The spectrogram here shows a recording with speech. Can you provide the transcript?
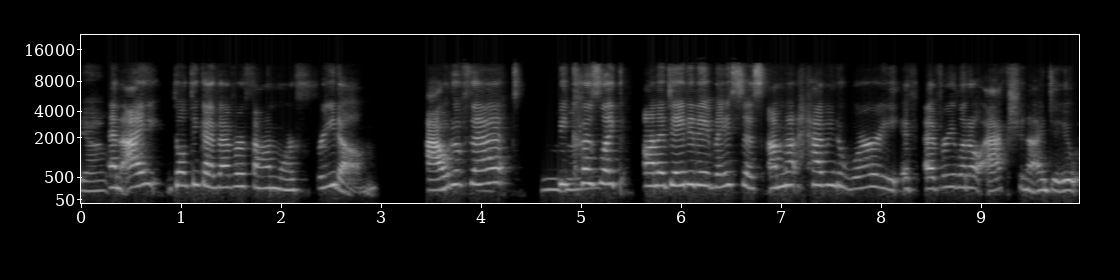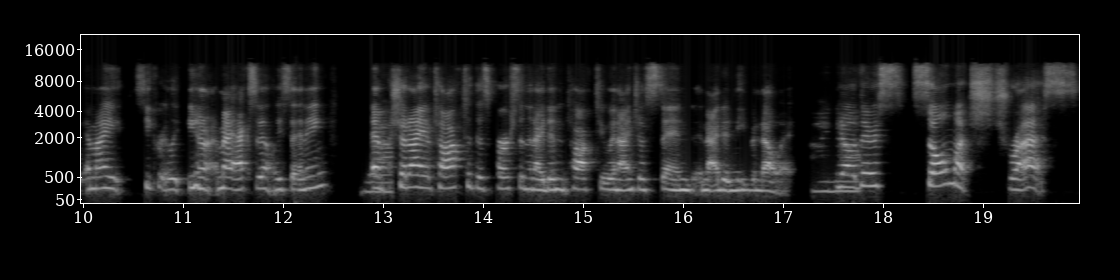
Yeah. And I don't think I've ever found more freedom out of that Mhm. because like on a day-to-day basis i'm not having to worry if every little action i do am i secretly you know am i accidentally sinning yeah, Am- should i have talked to this person that i didn't talk to and i just sinned and i didn't even know it I you know. know there's so much stress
